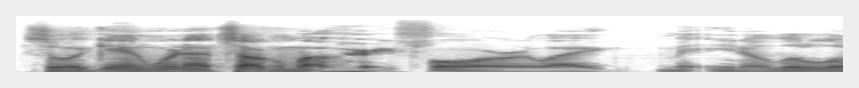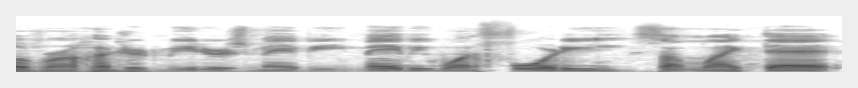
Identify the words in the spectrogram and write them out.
So again, we're not talking about very far, like you know, a little over 100 meters, maybe, maybe 140, something like that.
